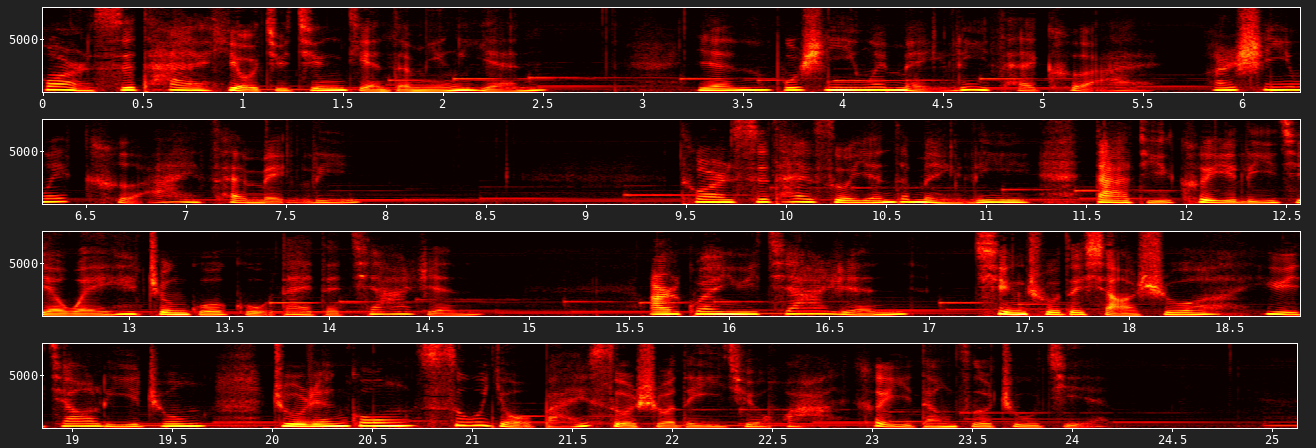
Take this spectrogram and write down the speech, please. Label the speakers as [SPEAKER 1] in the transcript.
[SPEAKER 1] 托尔斯泰有句经典的名言：“人不是因为美丽才可爱，而是因为可爱才美丽。”托尔斯泰所言的美丽，大抵可以理解为中国古代的佳人。而关于佳人，清初的小说《玉娇梨》中主人公苏有白所说的一句话，可以当做注解。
